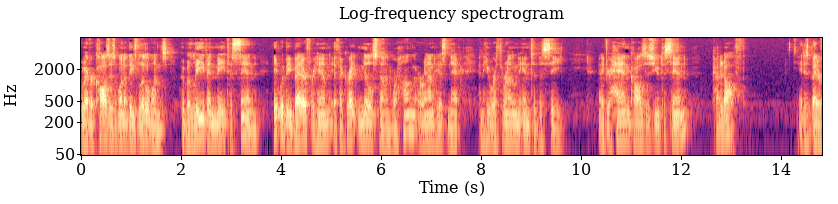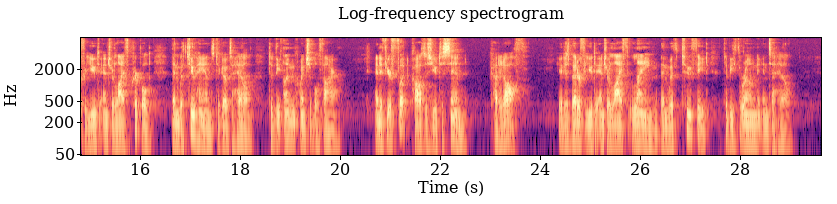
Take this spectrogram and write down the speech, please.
Whoever causes one of these little ones who believe in me to sin, it would be better for him if a great millstone were hung around his neck and he were thrown into the sea. And if your hand causes you to sin, cut it off. It is better for you to enter life crippled than with two hands to go to hell, to the unquenchable fire. And if your foot causes you to sin, cut it off. It is better for you to enter life lame than with two feet to be thrown into hell.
